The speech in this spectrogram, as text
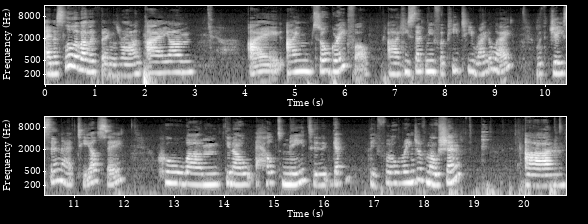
and a slew of other things wrong. I um I I'm so grateful. Uh, he sent me for PT right away with Jason at TLC who, um, you know, helped me to get the full range of motion. Um,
